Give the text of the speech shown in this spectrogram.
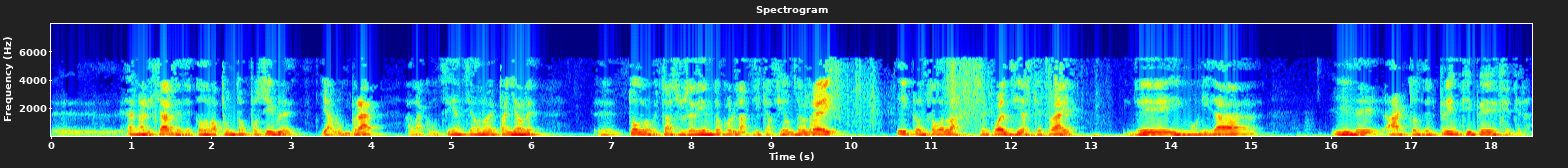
eh, analizar desde todos los puntos posibles y alumbrar a la conciencia de los españoles eh, todo lo que está sucediendo con la abdicación del rey y con todas las secuencias que trae de inmunidad y de actos del príncipe, etcétera.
